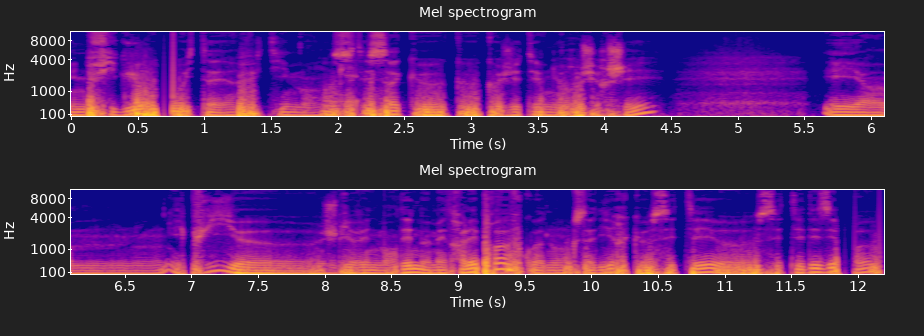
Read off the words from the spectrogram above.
Une figure autoritaire, effectivement. C'était ça que, que, j'étais venu rechercher. Et, euh, et puis, euh, je lui avais demandé de me mettre à l'épreuve, quoi. Donc, c'est-à-dire que c'était c'était des épreuves.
